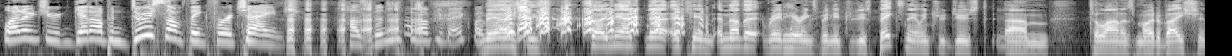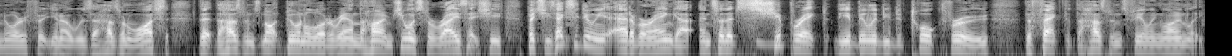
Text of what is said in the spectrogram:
Why don't you get up and do something for a change, husband? I love you, Beck. By the way. she's so now now again another red herring's been introduced. Beck's now introduced um, Talana's motivation, or if it, you know it was a husband and wife, that the husband's not doing a lot around the home. She wants to raise that. She but she's actually doing it out of her anger, and so that's mm-hmm. shipwrecked the ability to talk through the fact that the husband's feeling lonely.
